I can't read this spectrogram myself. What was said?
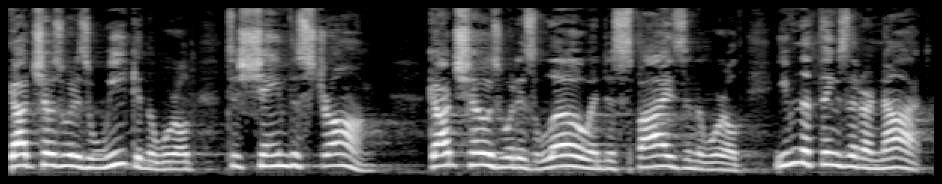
God chose what is weak in the world to shame the strong. God chose what is low and despised in the world, even the things that are not,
